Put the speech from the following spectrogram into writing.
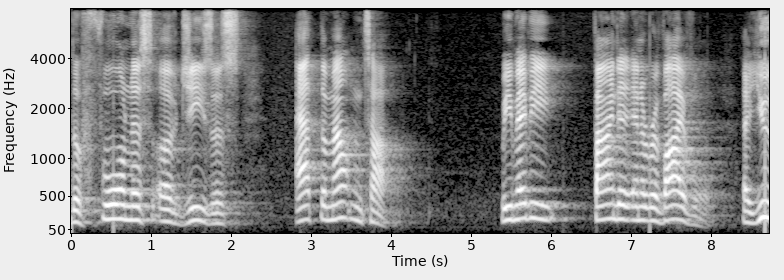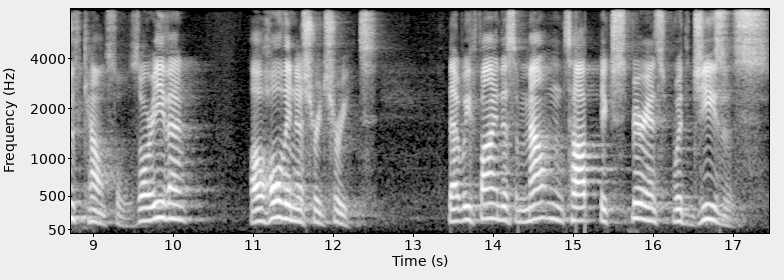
the fullness of Jesus at the mountaintop. We maybe find it in a revival, a youth councils, or even a holiness retreat that we find this mountaintop experience with Jesus.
